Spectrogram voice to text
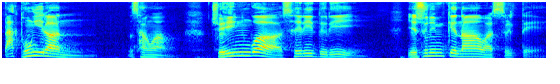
딱 동일한 상황. 죄인과 세리들이 예수님께 나왔을 때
